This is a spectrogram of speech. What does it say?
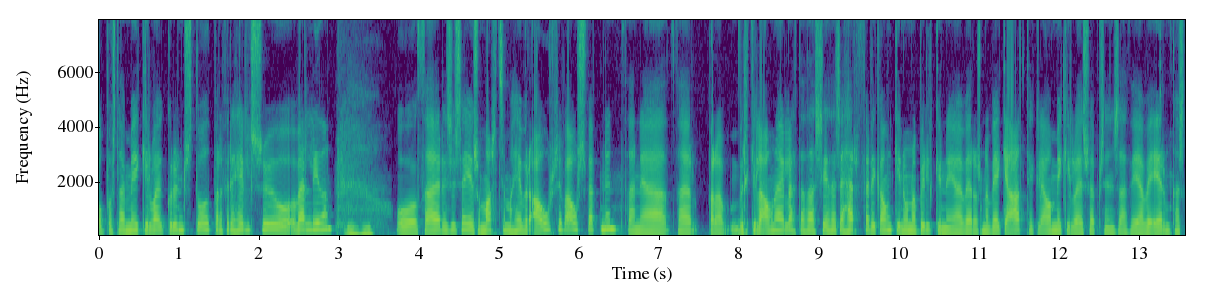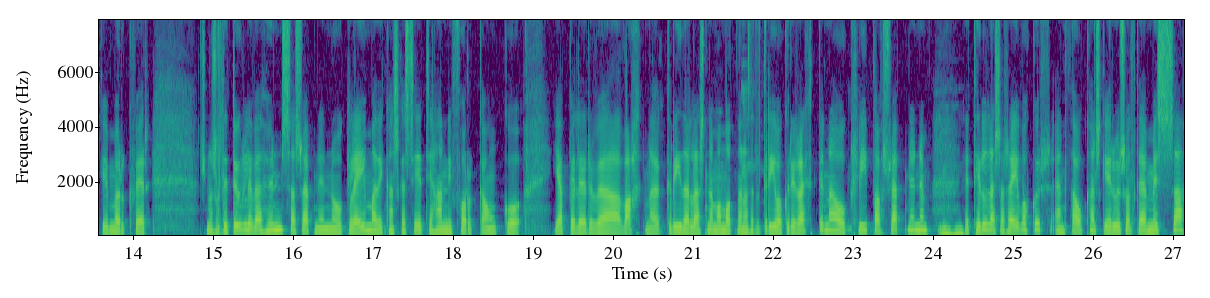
óbúslega mikilvæg grunnstóð bara fyrir helsu og velíðan mm -hmm. og það er eins og ég segja svo margt sem hefur áhrif á svefnin þannig að það er bara virkilega ánægilegt að það sé þessi herrferð í gangi núna bylgunni að vera svona vekja aðtekli á mikilvægi svefnsins að því að við erum kannski mörg hver svona svolítið duglega að hunsa svefnin og gleima því kannski að setja hann í forgang og jafnvel eru við að vakna gríðarlega snemma mótnana til að drífa okkur í rektina og klýpa af svefninum mm -hmm. til þess að reyfa okkur en þá kannski eru við svolítið að missa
